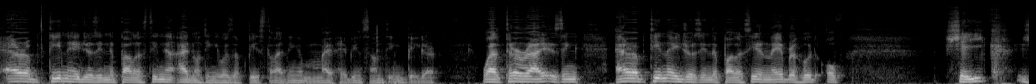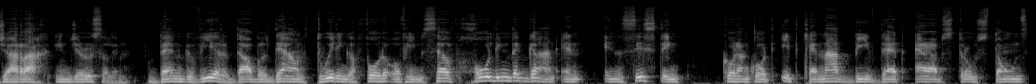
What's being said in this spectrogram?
Arab teenagers in the Palestinian. I don't think it was a pistol. I think it might have been something bigger. While terrorizing Arab teenagers in the Palestinian neighborhood of Sheikh Jarrah in Jerusalem. Ben Gvir doubled down, tweeting a photo of himself holding the gun and insisting, quote unquote, it cannot be that Arabs throw stones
